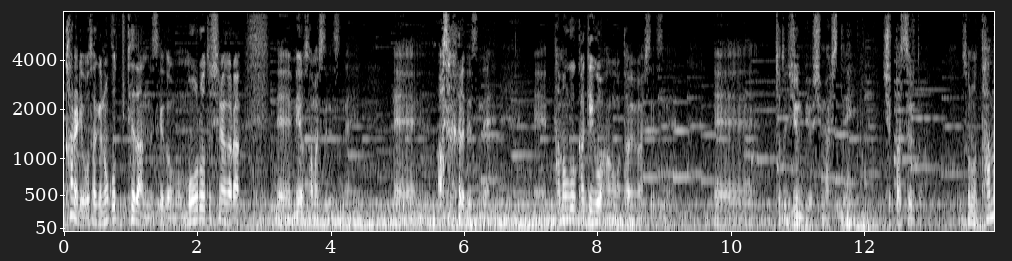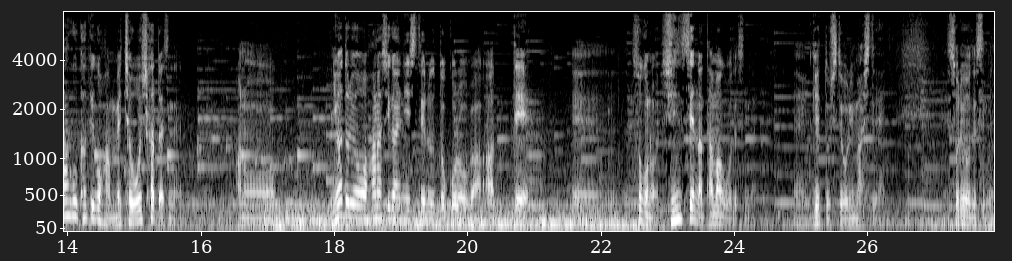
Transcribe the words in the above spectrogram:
かなりお酒残ってたんですけども朦朧としながら、えー、目を覚ましてですねえー、朝からですね、え、卵かけご飯を食べましてですね、え、ちょっと準備をしまして出発すると。その卵かけご飯めっちゃ美味しかったですね。あのー、鶏を放し飼いにしてるところがあって、えー、そこの新鮮な卵をですね、えー、ゲットしておりましてそれをですね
